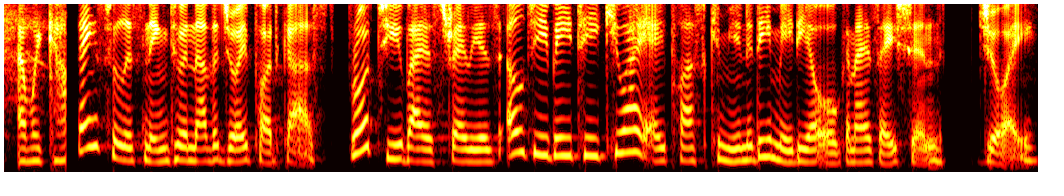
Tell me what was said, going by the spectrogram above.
And we can't. Thanks for listening to another Joy podcast brought to you by Australia's LGBTQIA plus community media organisation, Joy.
